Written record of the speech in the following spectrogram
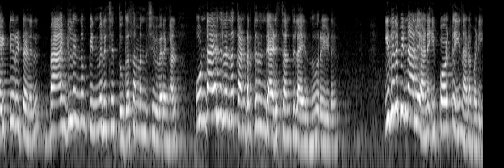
ഐ ടി റിട്ടേണിൽ ബാങ്കിൽ നിന്നും പിൻവലിച്ച തുക സംബന്ധിച്ച വിവരങ്ങൾ ഉണ്ടായിരുന്നില്ലെന്ന കണ്ടെത്തലിന്റെ അടിസ്ഥാനത്തിലായിരുന്നു റെയ്ഡ്. ഇതിന് പിന്നാലെയാണ് ഇപ്പോഴത്തെ ഈ നടപടി.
